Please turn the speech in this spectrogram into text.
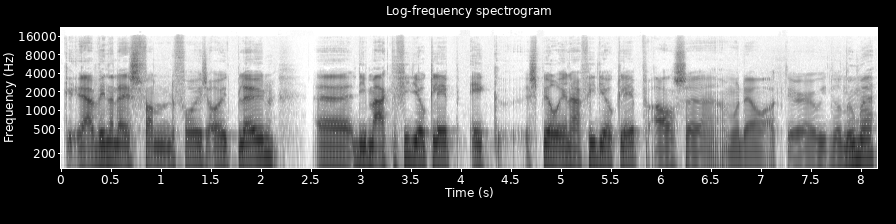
ja, winnares van The Voice ooit Pleun. Die maakt een videoclip. Ik speel in haar videoclip als model, acteur, hoe je het wil noemen.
